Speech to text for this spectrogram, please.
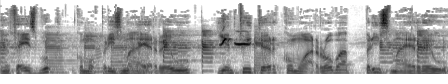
en Facebook como Prisma RU y en Twitter como arroba PrismaRU.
